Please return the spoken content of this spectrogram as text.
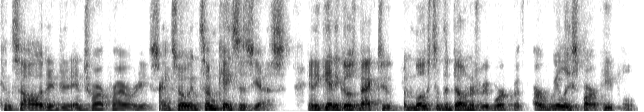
consolidated into our priorities? Right. And so in some cases, yes. And again, it goes back to most of the donors we work with are really smart people.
